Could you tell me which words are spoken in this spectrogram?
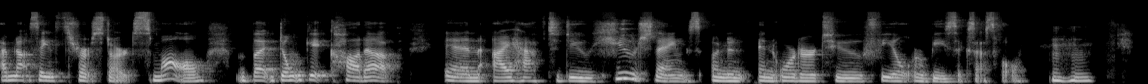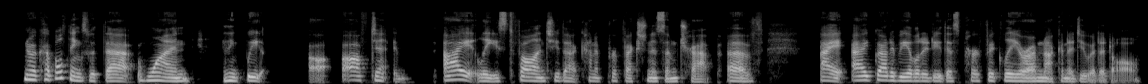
I'm not saying start, start small, but don't get caught up in I have to do huge things in, in order to feel or be successful. Mm-hmm. You know, a couple things with that. One, I think we often, I at least fall into that kind of perfectionism trap of I I got to be able to do this perfectly or I'm not going to do it at all.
